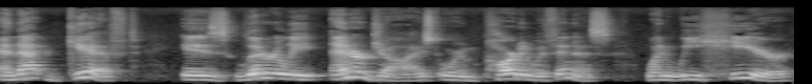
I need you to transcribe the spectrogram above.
And that gift is literally energized or imparted within us when we hear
